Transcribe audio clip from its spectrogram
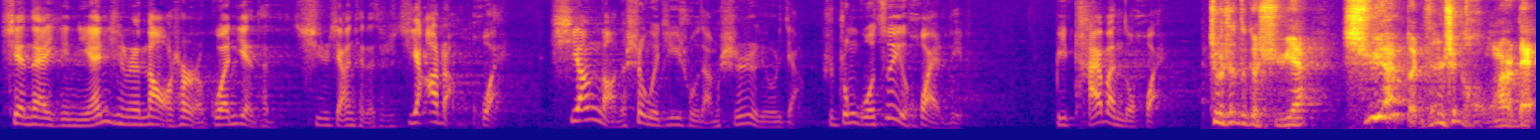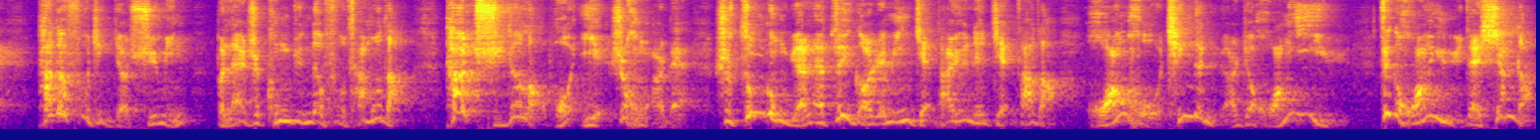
现在一些年轻人闹事儿，关键他其实讲起来他是家长坏。香港的社会基础，咱们实事求是讲，是中国最坏的地方，比台湾都坏。就是这个徐渊，徐渊本身是个红二代，他的父亲叫徐明，本来是空军的副参谋长，他娶的老婆也是红二代，是中共原来最高人民检察院的检察长黄火清的女儿，叫黄义宇。这个黄义宇在香港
